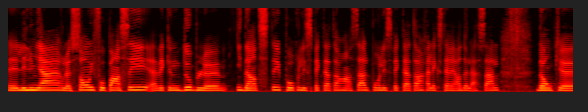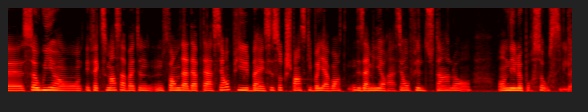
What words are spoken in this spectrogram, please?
euh, les lumières, le son, il faut penser avec une double euh, identité pour les spectateurs en salle, pour les spectateurs à l'extérieur de la salle. Donc, ça, oui, effectivement, ça va être une, forme d'adaptation. Puis, ben, c'est sûr que je pense qu'il va y avoir des améliorations au fil du temps. Là. On est là pour ça aussi. Là.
